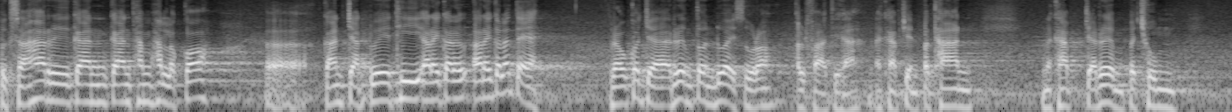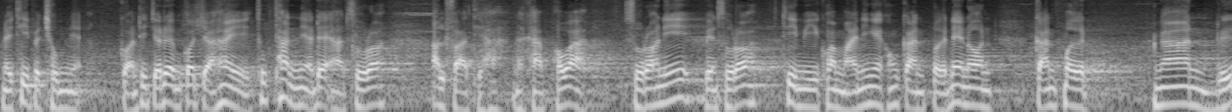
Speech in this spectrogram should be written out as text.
ปรึกษาหารือการการทำฮัลลก็การจัดเวทีอะไรก็อะไรก็แล้วแต่ เราก็จะเริ่มต้นด้วยสุรอัลฟาติฮะนะครับ เช่นประธานนะครับจะเริ่มประชุมในที่ประชุมเนี่ยก่อนที่จะเริ่มก็จะให้ทุกท่านเนี่ยได้อ่านสุรอัลฟาติฮะนะครับ เพราะว่าสุรนี้เป็นสุรที่มีความหมายในแง่ของการเปิดแน่นอน การเปิดงานหรือ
